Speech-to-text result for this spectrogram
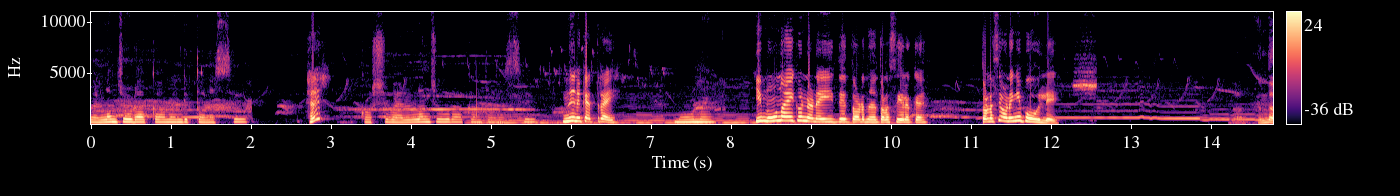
വെള്ളം ചൂടാക്കാൻ വേണ്ടി തുളസി ഹേ? കുറച്ച് വെള്ളം ചൂടാക്കാൻ തുളസി ഇന്ന് നിനക്ക് എത്രയായി മൂന്ന്. ഈ മൂന്നായിക്കൊണ്ടാണ് ഈ ഇത് തുടർന്ന് തുളസിയിലൊക്കെ? തുളസി ഉണങ്ങി പോവില്ലേ? എന്താ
